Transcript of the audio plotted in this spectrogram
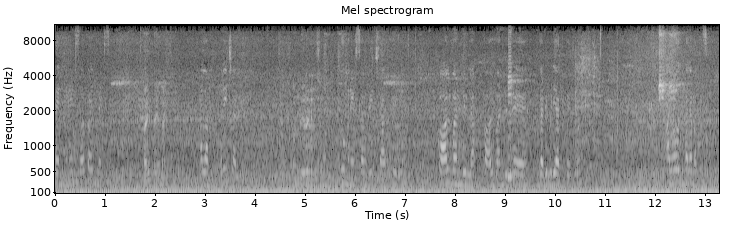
ಟೆನ್ ಮಿನಿಟ್ಸ್ ಫೈವ್ ಮಿನಿಟ್ಸ್ ಆಯ್ತು ಅಲ್ಲ ರೀಚ್ ಆಗಿ ಒಂದು ಎರಡು ನಿಮಿಷ. ಟೂ ಮಿನಿಟ್ಸಲ್ಲಿ ರೀಚ್ ಆಗ್ತೀವಿ. ಕಾಲ್ ಬಂದಿಲ್ಲ. ಕಾಲ್ ಬಂದಿದ್ರೆ ಗಡಿಬಿಡಿ ಆಗ್ತಾಯಿದ್ರು ಅಲ್ಲಿ ಹೋದ್ಮೇಲೆ ಮತ್ತೆ ಸಿಗ್ತೀವಿ.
